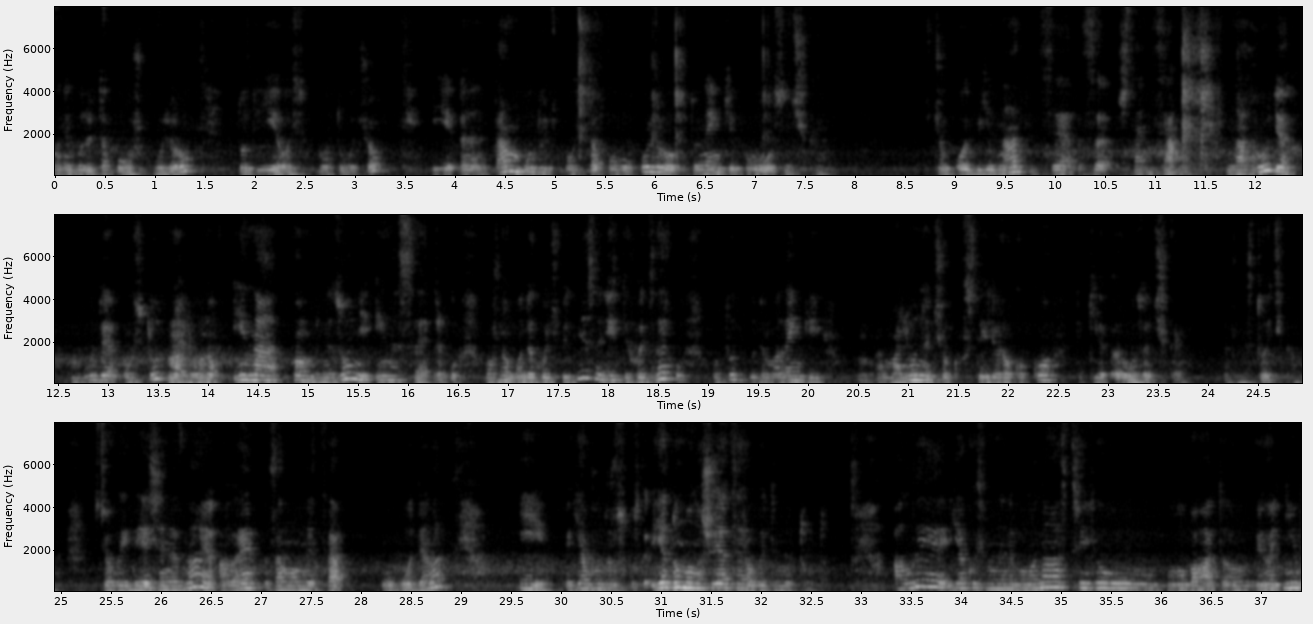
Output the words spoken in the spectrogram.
вони будуть такого ж кольору. Тут є ось моточок, і е, там будуть ось такого кольору тоненькі полосочки, щоб об'єднати це з штанцями. На грудях буде ось тут малюнок і на комбінезоні, і на светрику. Можна буде хоч під низу дійти, хоч зверху. Отут буде маленький малюночок в стилі рококо, такі розочки з листочками. Що вийде, я ще не знаю, але замовниця угодила. І я буду розпускати. Я думала, що я це робитиму тут. Але якось в мене не було настрою, було багато біготні,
